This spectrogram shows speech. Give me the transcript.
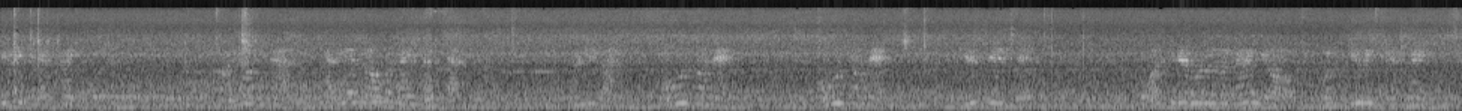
注意ください。ご乗車ありがとうございました。次は大曽根、大曽根、終点です。お忘れ物のないようご注意ください。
